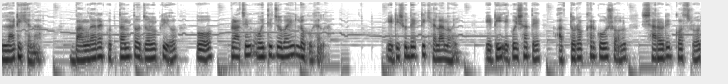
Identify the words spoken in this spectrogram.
লাঠি খেলা। বাংলার এক অত্যন্ত জনপ্রিয় ও প্রাচীন ঐতিহ্যবাহী লোকখেলা। এটি শুধু একটি খেলা নয়, এটি একই সাথে আত্মরক্ষার কৌশল, শারীরিক কসরত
